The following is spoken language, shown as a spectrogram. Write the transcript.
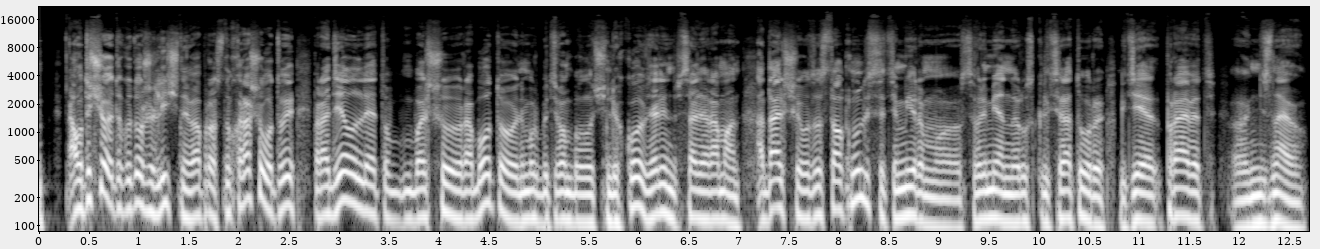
А вот еще такой тоже личный вопрос. Ну хорошо, вот вы проделали эту большую работу, или, может быть, вам было очень легко, взяли и написали роман. А дальше вот вы столкнулись с этим миром э, современной русской литературы, где правят, э, не знаю,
